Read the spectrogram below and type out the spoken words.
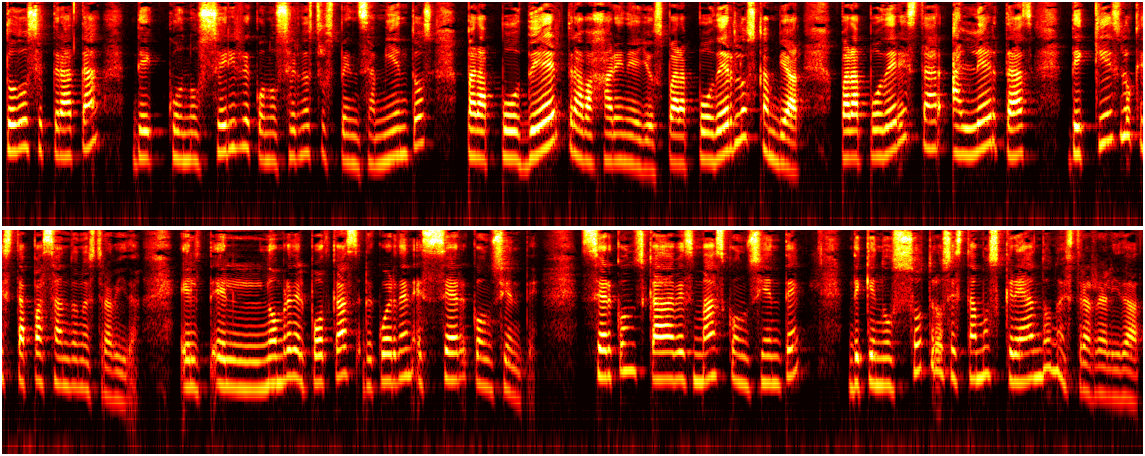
todo se trata de conocer y reconocer nuestros pensamientos para poder trabajar en ellos, para poderlos cambiar, para poder estar alertas de qué es lo que está pasando en nuestra vida. El, nombre del podcast, recuerden, es ser consciente. Ser cada vez más consciente de que nosotros estamos creando nuestra realidad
